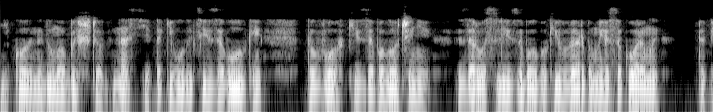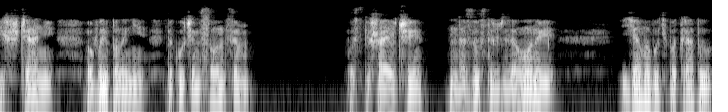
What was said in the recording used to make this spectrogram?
ніколи не думав би, що в нас є такі вулиці і завулки, то вогкі, заболочені, зарослі з обох боків вербами і сокорами, то піщані, випалені пекучим сонцем. Поспішаючи назустріч загонові, я, мабуть, потрапив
